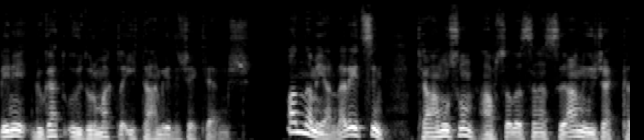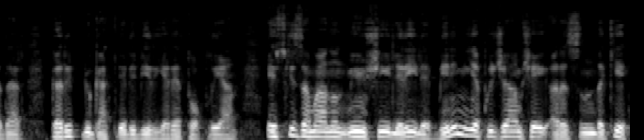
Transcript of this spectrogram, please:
beni lügat uydurmakla itham edeceklermiş. Anlamayanlar etsin. Kamus'un hafsalasına sığamayacak kadar garip lügatleri bir yere toplayan, eski zamanın münşileriyle benim yapacağım şey arasındaki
